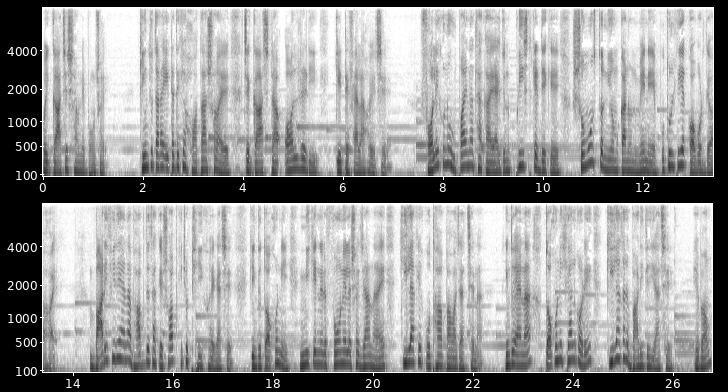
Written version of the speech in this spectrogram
ওই গাছের সামনে পৌঁছয়। কিন্তু তারা এটা দেখে হতাশ হয় যে গাছটা অলরেডি কেটে ফেলা হয়েছে। ফলে কোনো উপায় না থাকায় একজন প্রিস্টকে ডেকে সমস্ত নিয়মকানুন মেনে পুতুলটিকে কবর দেওয়া হয়। বাড়ি ফিরে আনা ভাবতে থাকে সব কিছু ঠিক হয়ে গেছে, কিন্তু তখনই নিকেনের ফোন এলে সে জানায়, কিলাকে কোথাও পাওয়া যাচ্ছে না। কিন্তু অ্যানা তখনই খেয়াল করে কিলা তার বাড়িতেই আছে এবং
